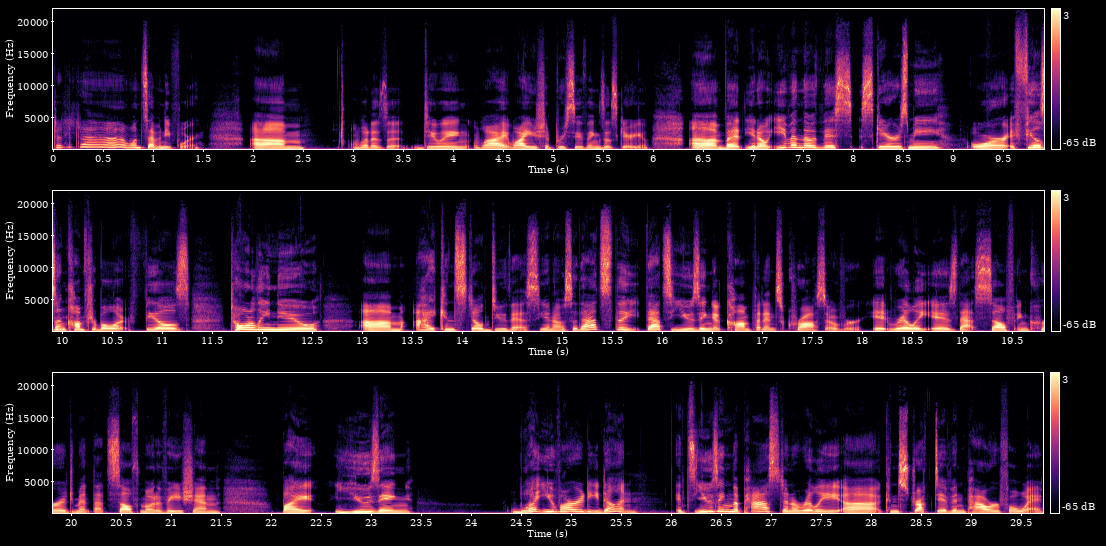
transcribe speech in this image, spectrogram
174. Um what is it? Doing why why you should pursue things that scare you. Um, but you know, even though this scares me or it feels uncomfortable or it feels totally new, um, I can still do this, you know. So that's the that's using a confidence crossover. It really is that self encouragement, that self motivation by using what you've already done. It's using the past in a really uh, constructive and powerful way.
